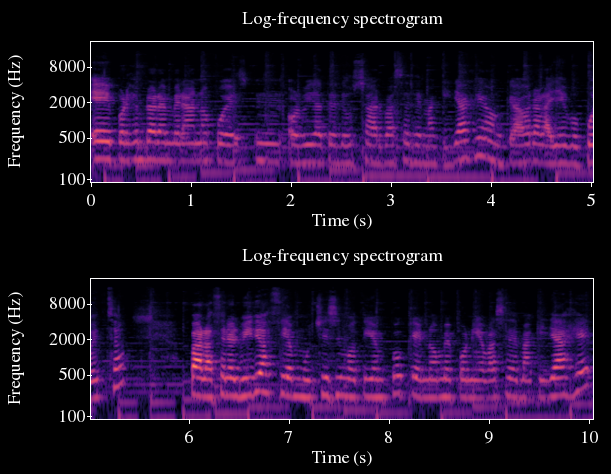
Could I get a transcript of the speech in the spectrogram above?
Eh, por ejemplo, ahora en verano, pues mm, olvídate de usar bases de maquillaje, aunque ahora la llevo puesta. Para hacer el vídeo hacía muchísimo tiempo que no me ponía base de maquillaje,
